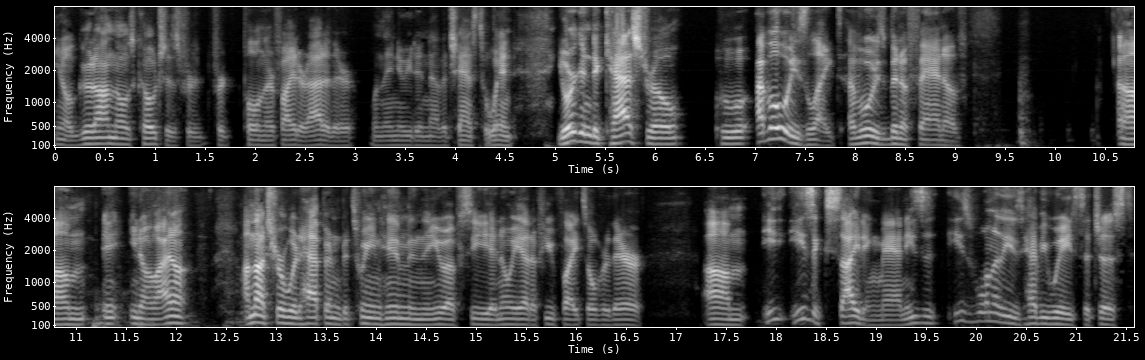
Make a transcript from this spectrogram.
you know, good on those coaches for for pulling their fighter out of there when they knew he didn't have a chance to win. Jorgen De Castro, who I've always liked, I've always been a fan of. Um, it, you know, I don't, I'm not sure what happened between him and the UFC. I know he had a few fights over there. Um, he, he's exciting, man. He's he's one of these heavyweights that just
